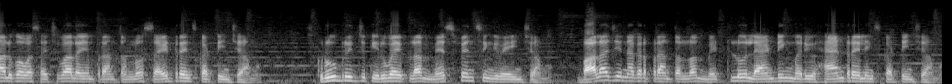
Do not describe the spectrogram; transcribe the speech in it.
నాలుగవ సచివాలయం ప్రాంతంలో సైడ్ డ్రైన్స్ కట్టించాము. స్క్రూ బ్రిడ్జ్కి ఇరువైపులా మెస్ ఫెన్సింగ్ వేయించాము. బాలాజీ నగర్ ప్రాంతంలో మెట్లు ల్యాండింగ్ మరియు హ్యాండ్ రైలింగ్స్ కట్టించాము.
